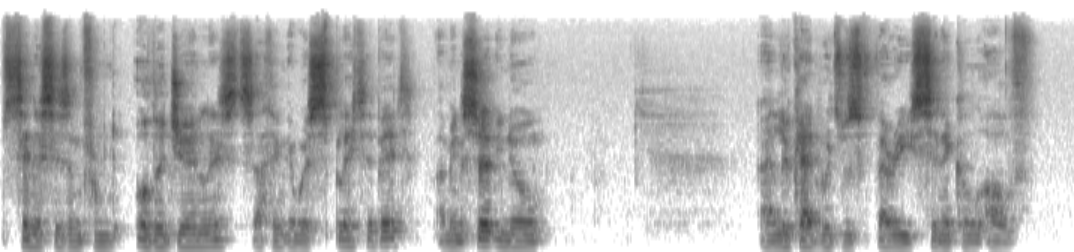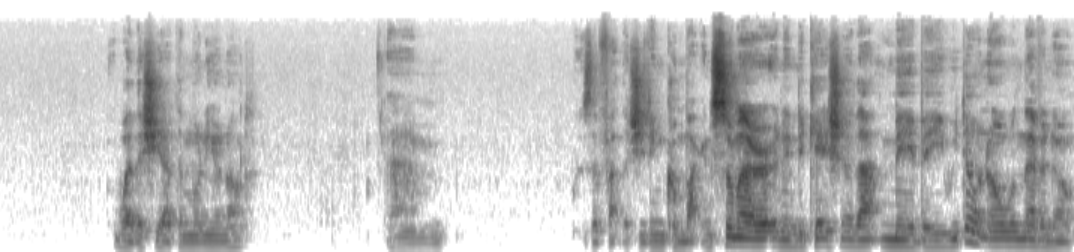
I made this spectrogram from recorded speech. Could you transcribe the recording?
cynicism from other journalists. I think they were split a bit. I mean, certainly know uh, Luke Edwards was very cynical of whether she had the money or not. Um, was the fact that she didn't come back in summer an indication of that? Maybe. We don't know, we'll never know.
